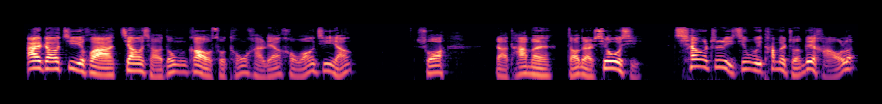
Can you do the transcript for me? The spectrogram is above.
按照计划，江晓东告诉童海良和王金阳，说让他们早点休息，枪支已经为他们准备好了。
